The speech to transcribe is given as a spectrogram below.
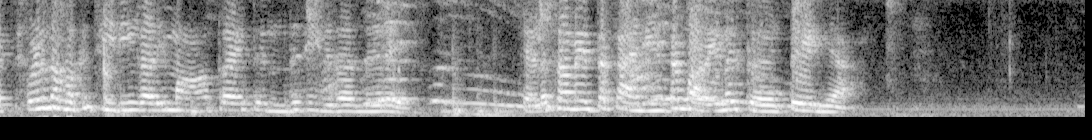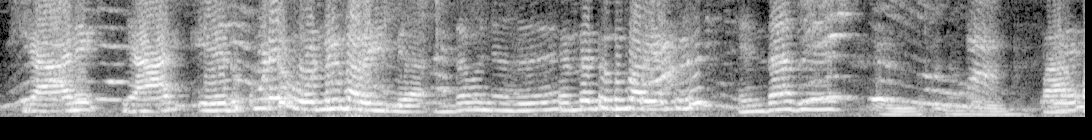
എപ്പോഴും നമുക്ക് ചിരിയും കളിയും മാത്രമായിട്ട് എന്ത് ജീവിതമുണ്ട് അല്ലേ ചില സമയത്തൊക്കെ അനിയട്ടൻ പറയുന്നത് കേട്ട് കഴിഞ്ഞാ. ഞാൻ ഞാൻ ഏത് കൂടെ പോണെന്ന് അറിയില്ല. എന്താ പറഞ്ഞത് എന്നിട്ടൊന്നും പറയാത്തത്? എന്താ അത്? പാപ്പ.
